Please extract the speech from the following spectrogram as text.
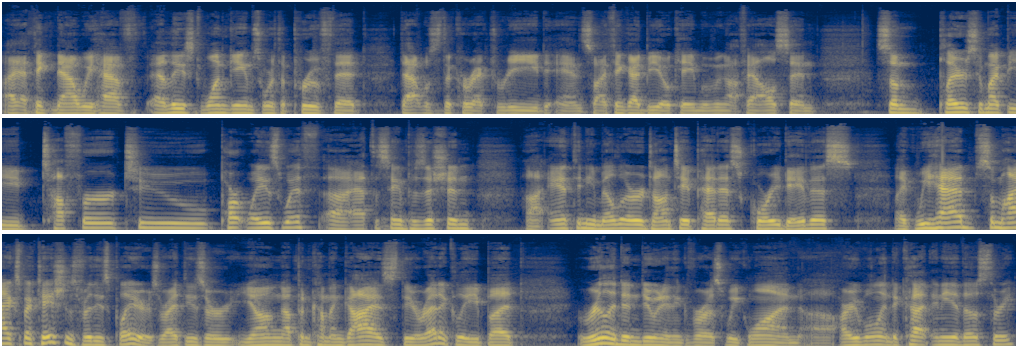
I, I think now we have at least one game's worth of proof that that was the correct read. And so I think I'd be okay moving off Allison. Some players who might be tougher to part ways with uh, at the same position uh, Anthony Miller, Dante Pettis, Corey Davis. Like we had some high expectations for these players, right? These are young, up and coming guys theoretically, but really didn't do anything for us week one. Uh, are you willing to cut any of those three?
